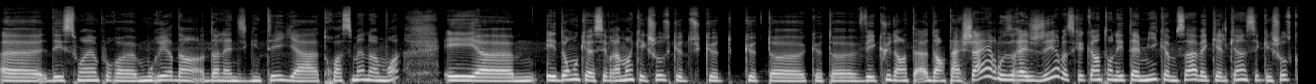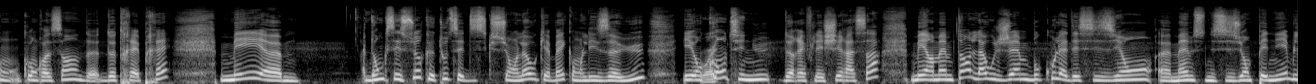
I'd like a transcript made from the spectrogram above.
des soins pour euh, mourir dans, dans la dignité il y a trois semaines, un mois. Et, euh, et donc, c'est vraiment quelque chose que tu que, que as, que vécu dans ta, dans ta chair, oserais-je dire, parce que quand on est ami comme ça avec quelqu'un, c'est quelque chose qu'on qu'on ressent de, de, très près. Mais... Euh, donc, c'est sûr que toutes ces discussions-là au Québec, on les a eues et on continue de réfléchir à ça. Mais en même temps, là où j'aime beaucoup la décision, euh, même c'est une décision pénible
